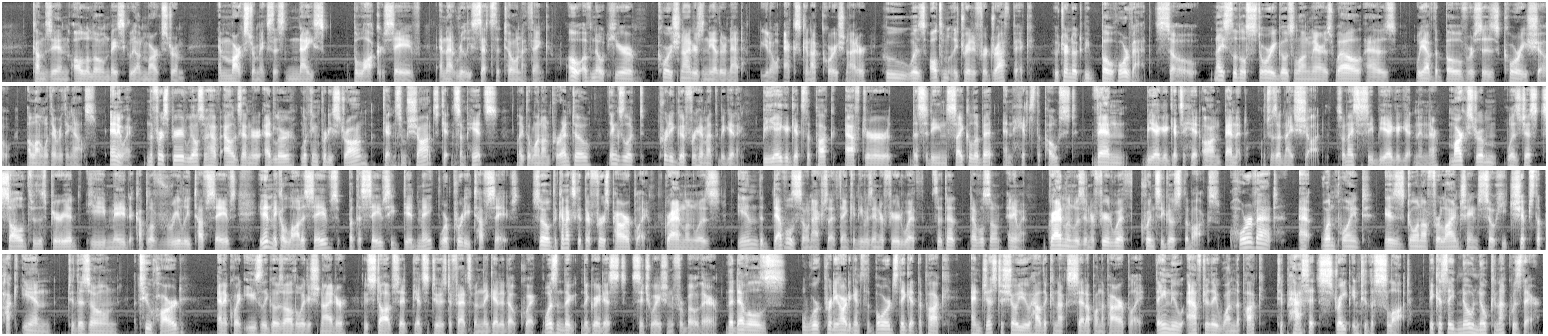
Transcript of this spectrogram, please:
comes in all alone basically on Markstrom, and Markstrom makes this nice blocker save, and that really sets the tone, I think. Oh, of note here, Cory Schneider's in the other net, you know, ex Canuck Cory Schneider, who was ultimately traded for a draft pick, who turned out to be Bo Horvat. So, nice little story goes along there as well as we have the Bo versus Cory show, along with everything else. Anyway, in the first period, we also have Alexander Edler looking pretty strong, getting some shots, getting some hits, like the one on Parenteau. Things looked pretty good for him at the beginning. Biega gets the puck after the Sedin cycle a bit and hits the post. Then Biega gets a hit on Bennett, which was a nice shot. So nice to see Biega getting in there. Markstrom was just solid through this period. He made a couple of really tough saves. He didn't make a lot of saves, but the saves he did make were pretty tough saves. So the Canucks get their first power play. Granlund was in the Devil's zone, actually, I think, and he was interfered with. Is it the Devil's zone? Anyway, Granlund was interfered with. Quincey goes to the box. Horvat, at one point, is going off for line change, so he chips the puck in to the zone too hard and it quite easily goes all the way to Schneider, who stops it, gets it to his defenseman. They get it out quick. It wasn't the, the greatest situation for Bo there. The Devils work pretty hard against the boards. They get the puck. And just to show you how the Canucks set up on the power play, they knew after they won the puck to pass it straight into the slot because they know no Canuck was there.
